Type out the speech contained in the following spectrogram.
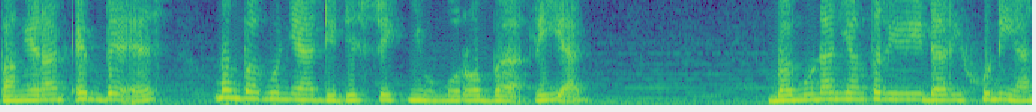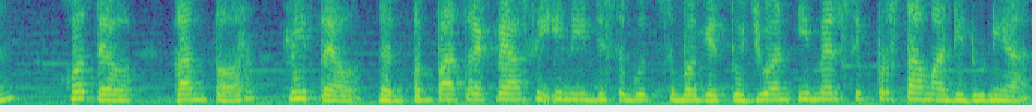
Pangeran MBS membangunnya di distrik New Moroba, Riyadh. Bangunan yang terdiri dari hunian, hotel, kantor, retail, dan tempat rekreasi ini disebut sebagai tujuan imersif pertama di dunia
